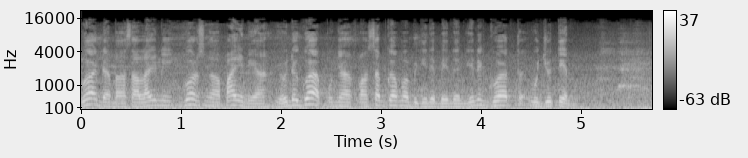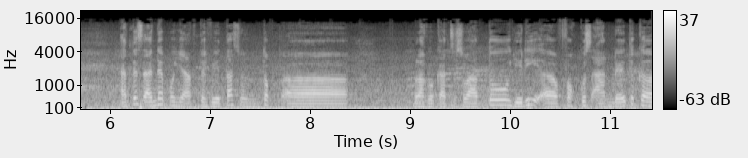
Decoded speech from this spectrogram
gue ada masalah ini gue harus ngapain ya? Ya udah gue punya konsep gue mau begini begini begini gue wujudin. At least anda punya aktivitas untuk uh, melakukan sesuatu. Jadi uh, fokus anda itu ke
